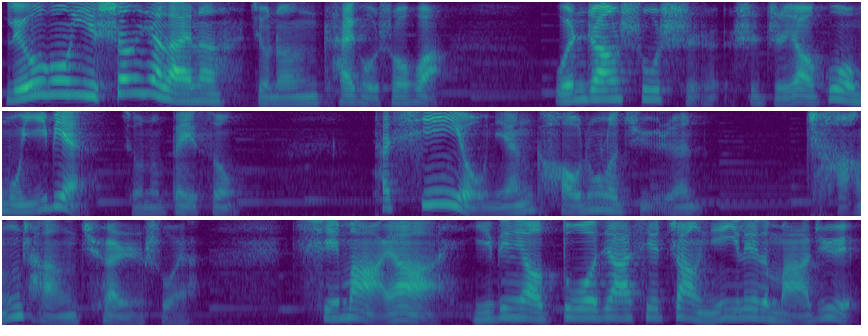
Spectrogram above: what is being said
刘公一生下来呢，就能开口说话，文章书史是只要过目一遍就能背诵。他辛酉年考中了举人，常常劝人说呀：“骑马呀，一定要多加些杖泥一类的马具，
